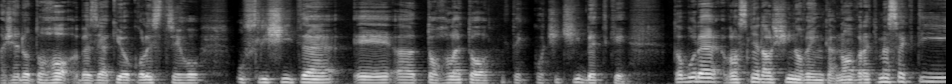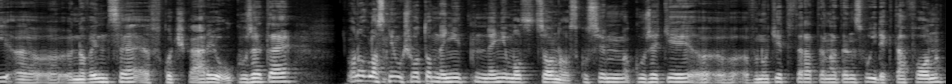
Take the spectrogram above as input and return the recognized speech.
a že do toho bez jakýhokoliv střihu uslyšíte i tohleto, ty kočičí bytky. To bude vlastně další novinka. No, vraťme se k té novince v kočkáriu u kuřete. Ono vlastně už o tom není, není moc co. No. Zkusím kuřeti vnutit teda ten, na ten svůj diktafon,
